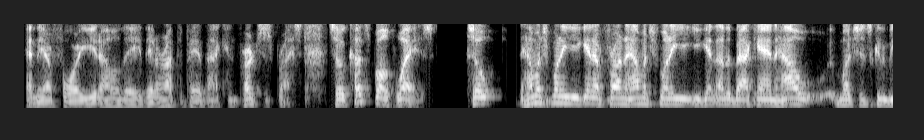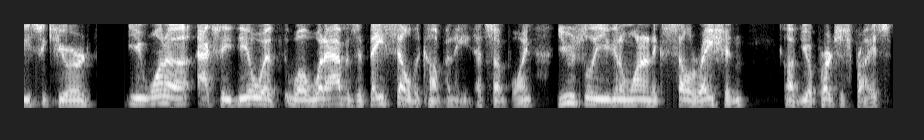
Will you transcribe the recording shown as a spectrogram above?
and therefore, you know, they, they don't have to pay it back in purchase price. So it cuts both ways. So how much money you get up front, how much money you get on the back end, how much it's going to be secured. You want to actually deal with, well, what happens if they sell the company at some point? Usually you're going to want an acceleration of your purchase price,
